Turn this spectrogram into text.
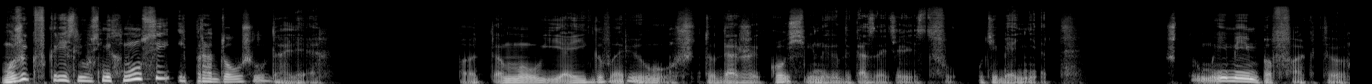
Мужик в кресле усмехнулся и продолжил далее. «Потому я и говорю, что даже косвенных доказательств у тебя нет. Что мы имеем по факту?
